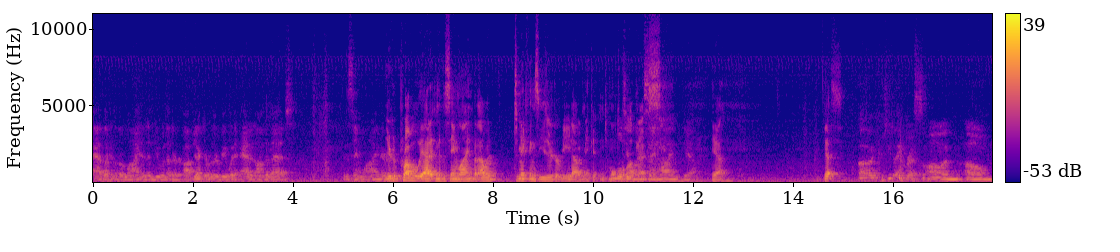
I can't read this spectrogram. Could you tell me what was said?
add like another line and then do another object, or would there be a way to add it onto that in the same line, or? You could probably add it into the same line, but I would, to make things easier to read, I would make it into multiple Multi-line, objects. Same line, yeah. Yeah. Yes. Uh, could you digress on um,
